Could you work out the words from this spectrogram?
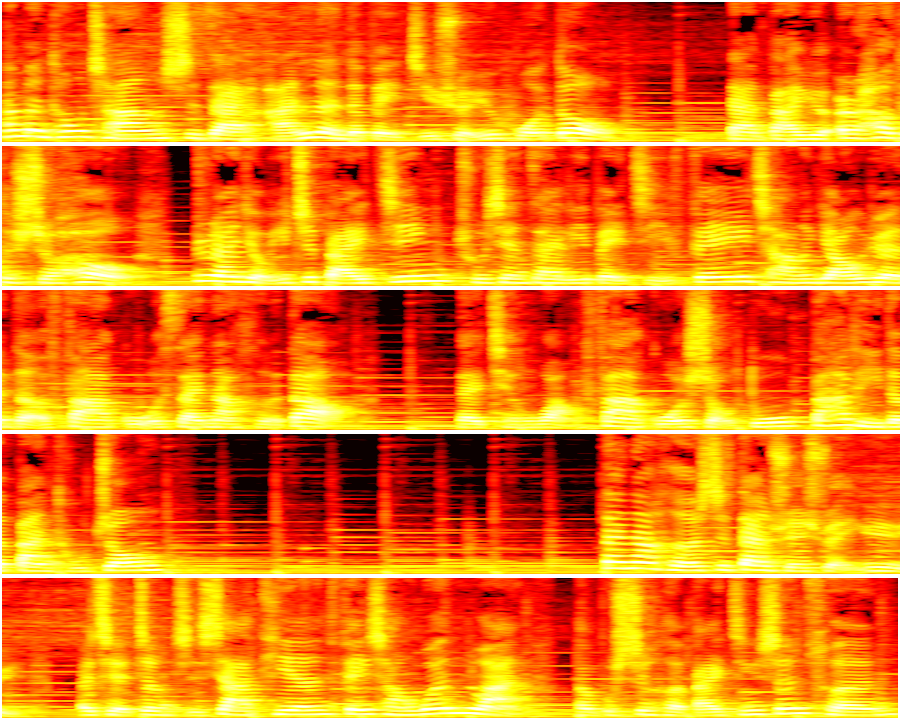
它们通常是在寒冷的北极水域活动。但八月二号的时候，居然有一只白鲸出现在离北极非常遥远的法国塞纳河道，在前往法国首都巴黎的半途中。塞纳河是淡水水域，而且正值夏天，非常温暖，而不适合白鲸生存。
